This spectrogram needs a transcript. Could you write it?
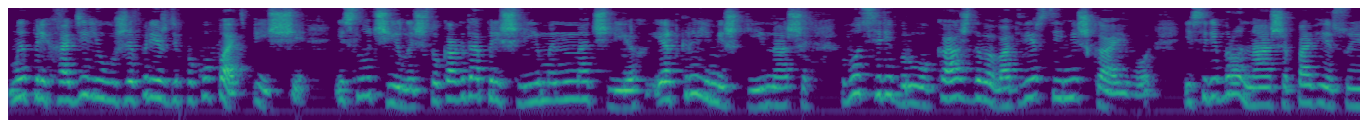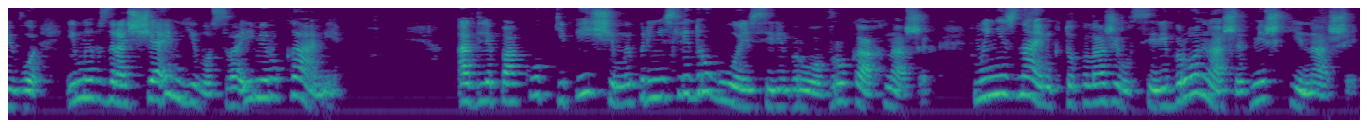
мы приходили уже прежде покупать пищи, и случилось, что когда пришли мы на ночлег и открыли мешки наши, вот серебро каждого в отверстии мешка его, и серебро наше по весу его, и мы возвращаем его своими руками а для покупки пищи мы принесли другое серебро в руках наших. Мы не знаем, кто положил серебро наше в мешки наши.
